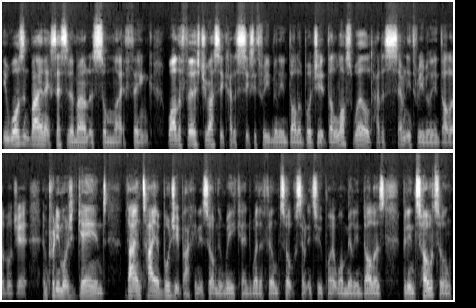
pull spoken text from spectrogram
it wasn't by an excessive amount as some might think. While the first Jurassic had a $63 million budget, The Lost World had a $73 million budget and pretty much gained that entire budget back in its opening weekend, where the film took $72.1 million. But in total,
